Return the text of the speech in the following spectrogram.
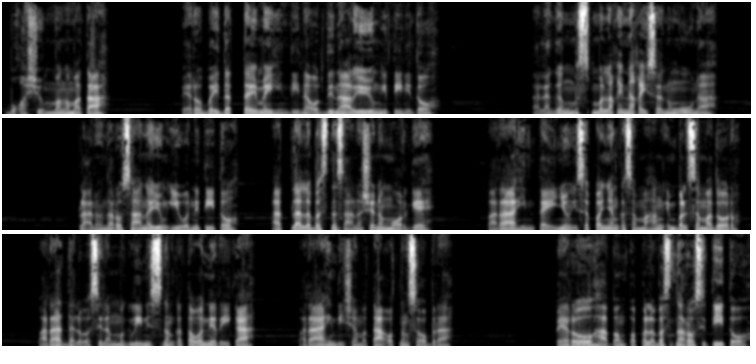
Bukas yung mga mata. Pero by that time ay hindi na ordinaryo yung ngiti nito. Talagang mas malaki na kaysa nung una. Plano na raw sana yung iwan ni Tito at lalabas na sana siya ng morgue para hintayin yung isa pa niyang kasamahang embalsamador para dalawa silang maglinis ng katawan ni Rika para hindi siya matakot ng sobra. Pero habang papalabas na raw si Tito,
